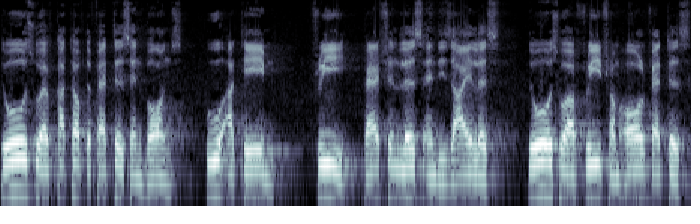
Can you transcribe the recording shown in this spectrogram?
Those who have cut off the fetters and bonds, who are tamed, free, passionless and desireless. Those who are freed from all fetters,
